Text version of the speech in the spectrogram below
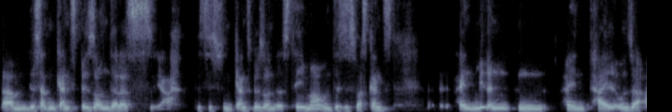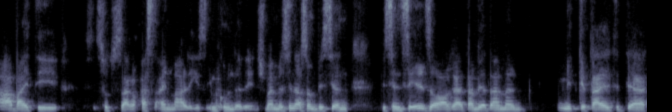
ähm, das hat ein ganz besonderes, ja, das ist ein ganz besonderes Thema und das ist was ganz, äh, ein, mit ein, ein Teil unserer Arbeit, die sozusagen fast einmalig ist im Kundendienst. Weil wir sind auch so ein bisschen, bisschen Seelsorger. Dann wird einmal mitgeteilt, der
